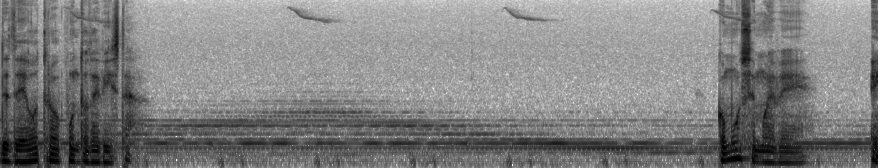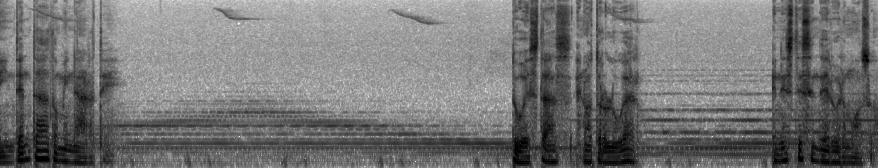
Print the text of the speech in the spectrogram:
desde otro punto de vista. Cómo se mueve e intenta dominarte. Tú estás en otro lugar, en este sendero hermoso.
